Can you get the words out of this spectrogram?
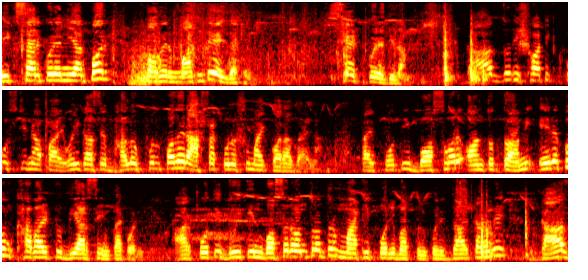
মিক্সার করে নেওয়ার পর টবের মাটিতে এই দেখেন সেট করে দিলাম। গাছ যদি সঠিক পুষ্টি না পায়, ওই গাছে ভালো ফুল ফলের আশা কোনো সময় করা যায় না। তাই প্রতি বছর অন্তত আমি এরকম খাবার একটু দেওয়ার চিন্তা করি। আর প্রতি দুই তিন বছর অন্তর অন্তর মাটি পরিবর্তন করি, যার কারণে গাছ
